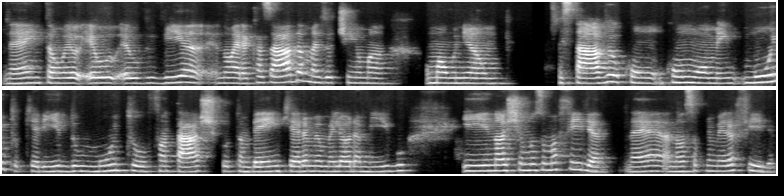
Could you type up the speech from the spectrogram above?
né? Então eu, eu, eu vivia, eu não era casada, mas eu tinha uma, uma união estável com, com um homem muito querido, muito fantástico também, que era meu melhor amigo, e nós tínhamos uma filha, né? A nossa primeira filha.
